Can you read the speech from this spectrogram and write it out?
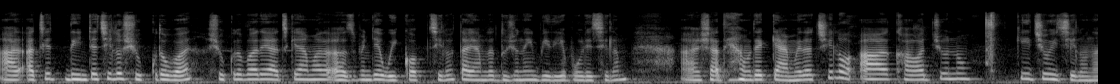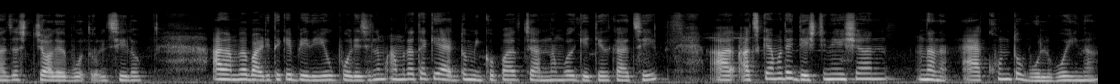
আর আজকের দিনটা ছিল শুক্রবার। শুক্রবারে আজকে আমার হাজব্যান্ডের উইক অফ ছিল, তাই আমরা দুজনেই বেরিয়ে পড়েছিলাম। আর সাথে আমাদের ক্যামেরা ছিল। আর খাওয়ার জন্য কিছুই ছিল না জাস্ট জলের বোতল ছিল। আর আমরা বাড়ি থেকে বেরিয়েও পড়েছিলাম। আমরা থাকি একদম ইকো পার্ক চার নম্বর গেটের কাছেই। আর আজকে আমাদের ডেস্টিনেশন, না না, এখন তো বলবোই না।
